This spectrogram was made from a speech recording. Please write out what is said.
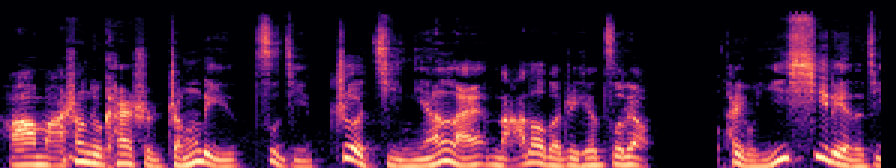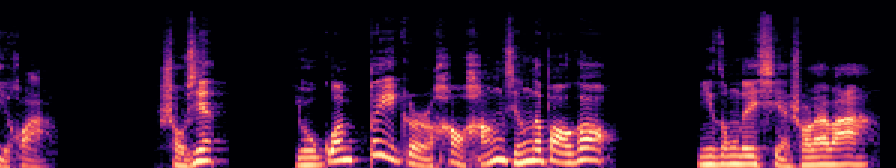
啊，马上就开始整理自己这几年来拿到的这些资料。他有一系列的计划。首先，有关贝格尔号航行的报告，你总得写出来吧？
